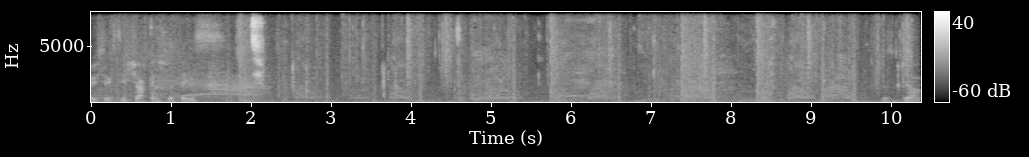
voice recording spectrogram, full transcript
360 shotgun to the face. Just die.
